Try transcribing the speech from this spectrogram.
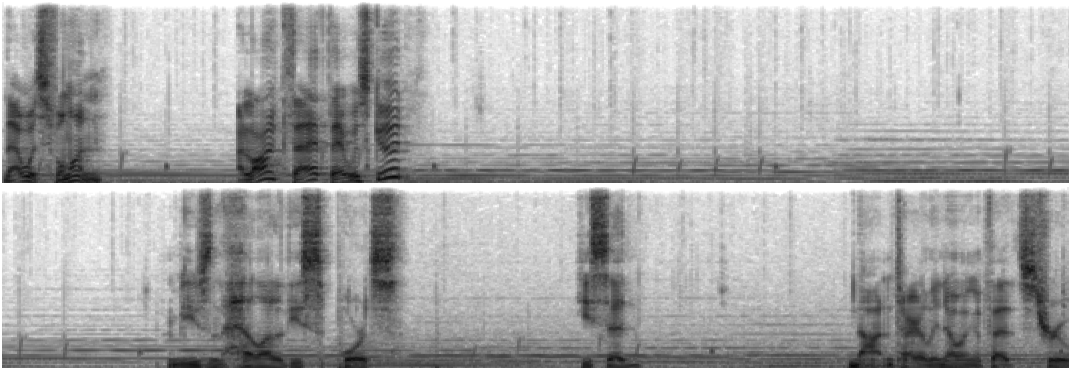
That was fun. I like that. That was good. I'm using the hell out of these supports. He said not entirely knowing if that's true.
